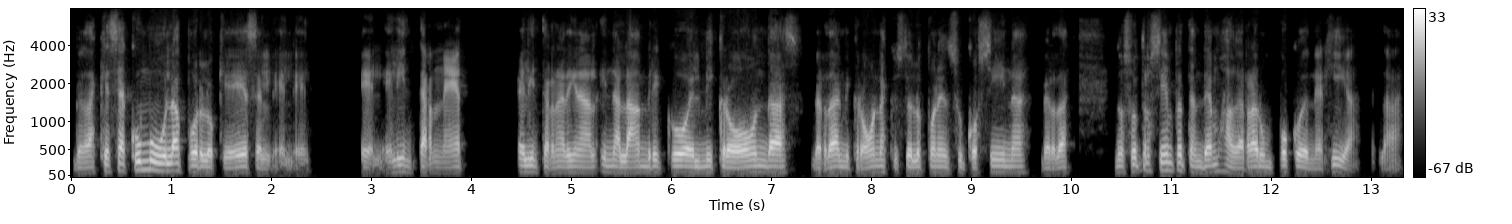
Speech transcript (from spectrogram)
¿verdad? Que se acumula por lo que es el, el, el, el Internet, el Internet inalámbrico, el microondas, ¿verdad? El microondas que usted lo pone en su cocina, ¿verdad? Nosotros siempre tendemos a agarrar un poco de energía, ¿verdad?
